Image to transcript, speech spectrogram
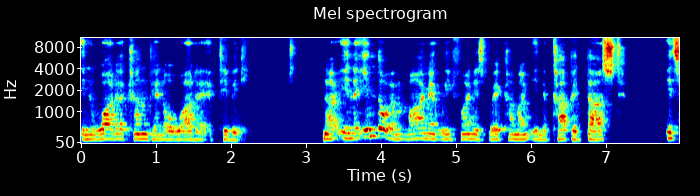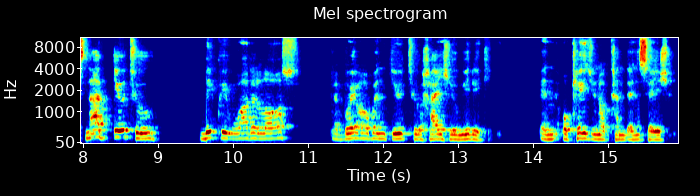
in water content or water activity. Now, in the indoor environment, we find it's very common in the carpet dust. It's not due to liquid water loss, very often due to high humidity and occasional condensation.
